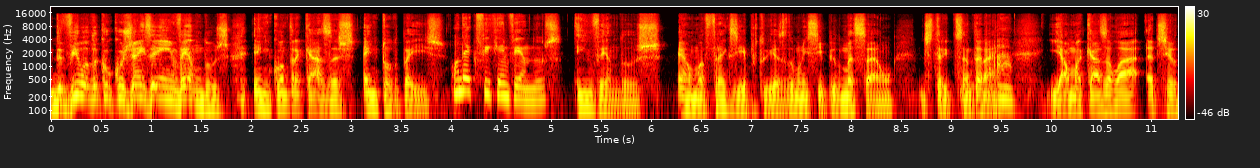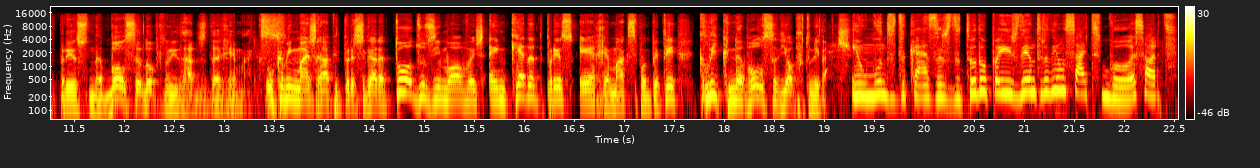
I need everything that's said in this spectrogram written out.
de Vila de Cocujães a Envendos. Encontra casas em todo o país. Onde é que fica em Vendos? Envendos é uma freguesia portuguesa do município de Mação, distrito de Santarém. Ah. E há uma casa lá a descer de preço na Bolsa de Oportunidades da Remax. O caminho mais rápido para chegar a todos os imóveis em queda de preço é remax.pt. Clique na Bolsa de Oportunidades. É um mundo de casas de todo o país dentro de um site. Boa sorte.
